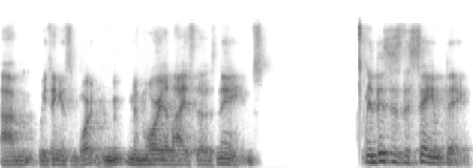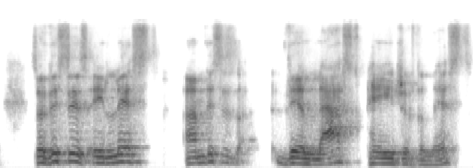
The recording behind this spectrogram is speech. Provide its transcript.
Um, we think it's important to memorialize those names. And this is the same thing. So this is a list. Um, this is the last page of the list,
